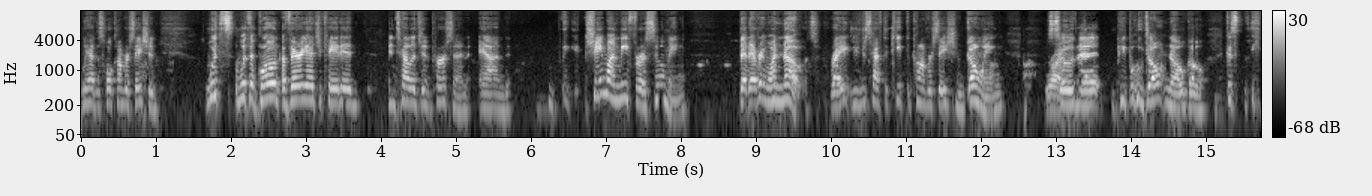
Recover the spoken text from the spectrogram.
we had this whole conversation with with a grown a very educated intelligent person and shame on me for assuming that everyone knows right you just have to keep the conversation going Right. so that people who don't know go because he,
